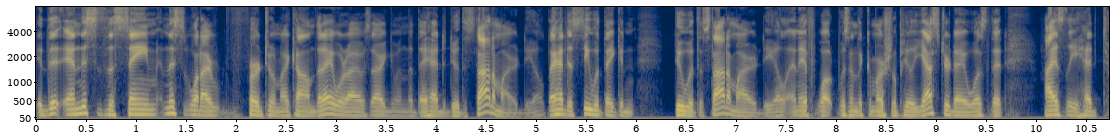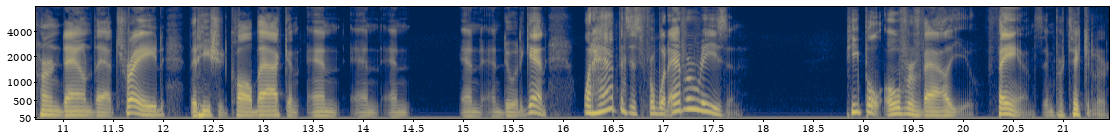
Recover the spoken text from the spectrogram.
and this is the same and this is what I referred to in my column today where I was arguing that they had to do the Stoudemire deal. They had to see what they can do with the Stoudemire deal and if what was in the commercial appeal yesterday was that Heisley had turned down that trade that he should call back and and and and and and do it again. What happens is for whatever reason people overvalue fans in particular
